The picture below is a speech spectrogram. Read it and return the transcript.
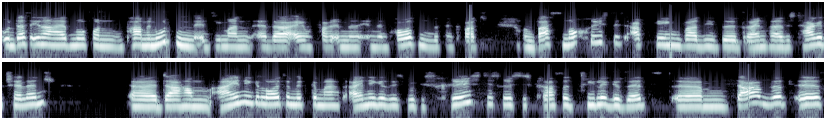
und das innerhalb nur von ein paar Minuten, die man äh, da einfach in, in den Pausen ein bisschen quatscht. Und was noch richtig abging, war diese 33-Tage-Challenge äh, da haben einige Leute mitgemacht, einige sich wirklich richtig, richtig krasse Ziele gesetzt. Ähm, da wird es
